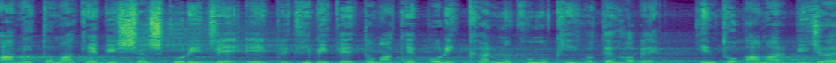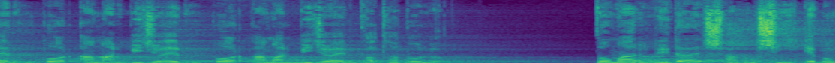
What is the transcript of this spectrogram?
আমি তোমাকে বিশ্বাস করি যে এই পৃথিবীতে তোমাকে পরীক্ষার মুখোমুখি হতে হবে, কিন্তু আমার বিজয়ের উপর, আমার বিজয়ের উপর, আমার বিজয়ের কথা বলো। তোমার হৃদয় সাহসী এবং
